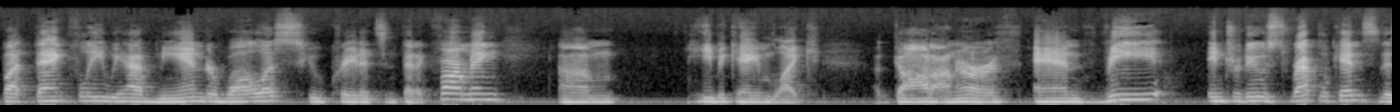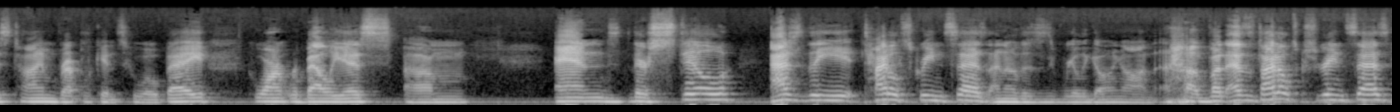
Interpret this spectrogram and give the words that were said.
But thankfully, we have Niander Wallace who created synthetic farming. Um, he became like a god on Earth and reintroduced replicants. This time, replicants who obey, who aren't rebellious, um, and they're still as the title screen says, I know this is really going on, uh, but as the title screen says,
